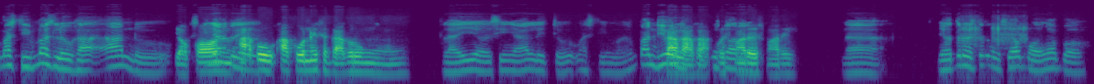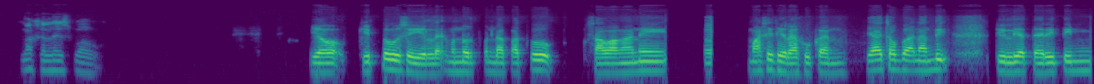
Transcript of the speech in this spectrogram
Mas Dimas lo gak anu Ya kon Sinyale. aku aku nih sing gak krungu. lah iya sinyale cuk Mas Dimas pandio lho, kerungu Wis mari wis mari. nah ya terus terus siapa ngapa Magalhaes mau Yo gitu sih lek menurut pendapatku sawangane masih diragukan. Ya coba nanti dilihat dari tim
